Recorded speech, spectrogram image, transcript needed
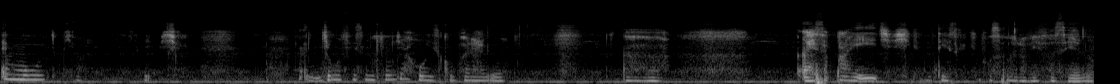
É muito pior. A Dilma fez um grão de arroz comparado a a essa parede gigantesca que o Bolsonaro vem fazendo.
